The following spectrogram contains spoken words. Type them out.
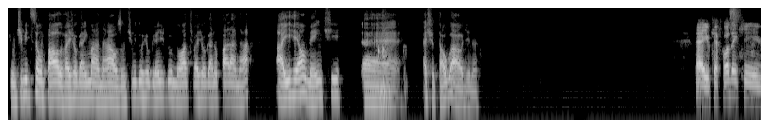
que um time de São Paulo vai jogar em Manaus, um time do Rio Grande do Norte vai jogar no Paraná, aí realmente é, é chutar o balde, né? É, e o que é foda é que,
